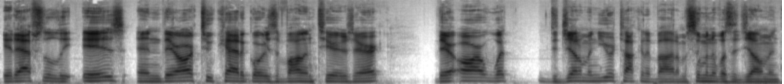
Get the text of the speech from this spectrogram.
It absolutely is, and there are two categories of volunteers, Eric. There are what the gentleman you were talking about. I'm assuming it was a gentleman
